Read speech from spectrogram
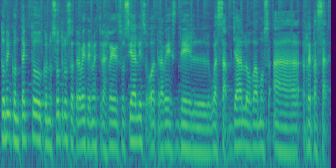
tomen contacto con nosotros a través de nuestras redes sociales o a través del WhatsApp. Ya los vamos a repasar.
